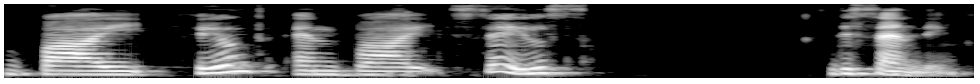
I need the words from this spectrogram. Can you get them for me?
by field and by sales descending.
